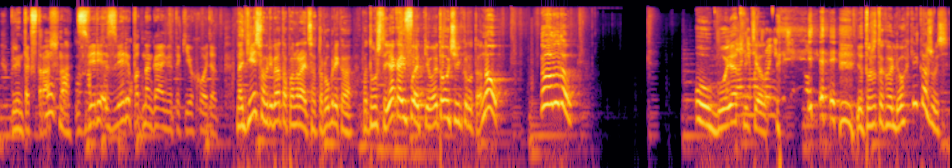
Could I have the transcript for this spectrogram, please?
Блин, так страшно. Звери, звери под ногами такие ходят. Надеюсь, вам, ребята, понравится эта рубрика, потому что я кайфую от него, это очень круто. Ну! Ну, ну, ну! Ого, я отлетел. Я тоже такой легкий кажусь.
